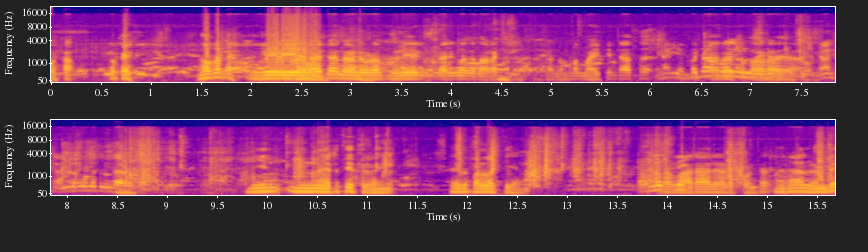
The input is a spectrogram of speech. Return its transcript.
ഓക്കെ. ഓക്കെ. നോക്കട്ടെ. ക്ലിയർ ചെയ്യാനായിട്ടാണ് ഇവിടെ വലിയ കാര്യങ്ങളൊക്കെ നടക്കുന്നത്. നമ്മുടെ മൈക്കിന്റെ അകത്ത് മീൻ നിരത്തി തുടങ്ങി. അതായത് പള്ളത്തിയാണ് വരാൽ കിടപ്പുണ്ട്. വരാലുണ്ട്.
